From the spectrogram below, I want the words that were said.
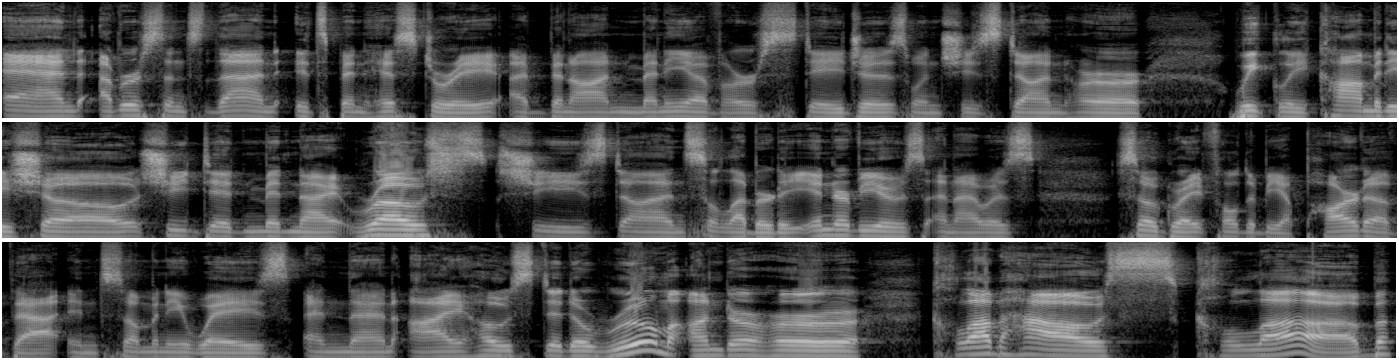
And ever since then, it's been history. I've been on many of her stages when she's done her weekly comedy show. She did midnight roasts. She's done celebrity interviews. And I was so grateful to be a part of that in so many ways. And then I hosted a room under her clubhouse club,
